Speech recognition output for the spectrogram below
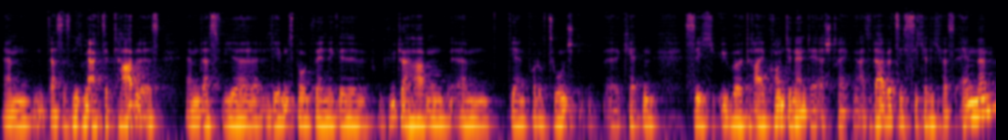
dass es nicht mehr akzeptabel ist, ähm, dass wir lebensnotwendige Güter haben, ähm, deren Produktionsketten sich über drei Kontinente erstrecken. Also da wird sich sicherlich was ändern.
